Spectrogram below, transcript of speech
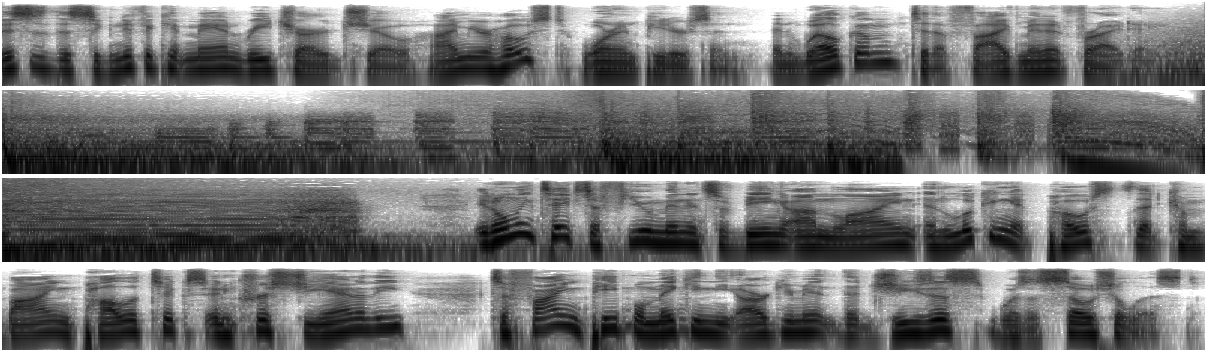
This is the Significant Man Recharge Show. I'm your host, Warren Peterson, and welcome to the 5 Minute Friday. It only takes a few minutes of being online and looking at posts that combine politics and Christianity to find people making the argument that Jesus was a socialist.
